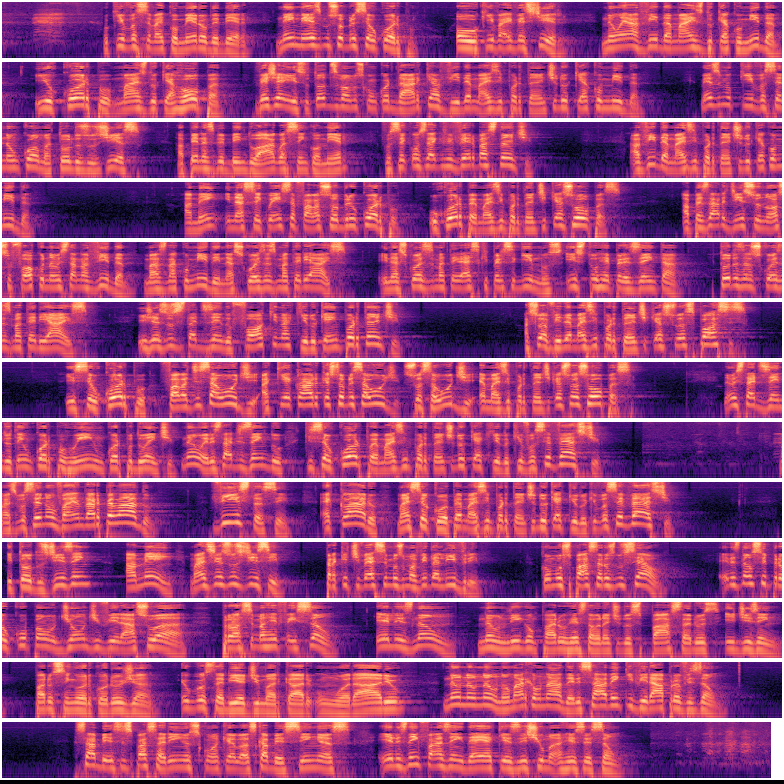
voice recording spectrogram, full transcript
O que você vai comer ou beber, nem mesmo sobre o seu corpo, ou o que vai vestir. Não é a vida mais do que a comida e o corpo mais do que a roupa? Veja isso, todos vamos concordar que a vida é mais importante do que a comida. Mesmo que você não coma todos os dias, apenas bebendo água sem comer, você consegue viver bastante. A vida é mais importante do que a comida. Amém? E na sequência fala sobre o corpo. O corpo é mais importante que as roupas. Apesar disso, nosso foco não está na vida, mas na comida e nas coisas materiais. E nas coisas materiais que perseguimos, isto representa todas as coisas materiais. E Jesus está dizendo: foque naquilo que é importante. A sua vida é mais importante que as suas posses. E seu corpo fala de saúde. Aqui é claro que é sobre saúde. Sua saúde é mais importante que as suas roupas. Não está dizendo tem um corpo ruim, um corpo doente. Não, ele está dizendo que seu corpo é mais importante do que aquilo que você veste. Mas você não vai andar pelado. Vista-se. É claro, mas seu corpo é mais importante do que aquilo que você veste. E todos dizem Amém. Mas Jesus disse para que tivéssemos uma vida livre, como os pássaros no céu. Eles não se preocupam de onde virá a sua próxima refeição. Eles não não ligam para o restaurante dos pássaros e dizem para o senhor coruja: Eu gostaria de marcar um horário. Não, não, não, não marcam nada, eles sabem que virá a provisão. Sabe, esses passarinhos com aquelas cabecinhas, eles nem fazem ideia que existe uma recessão.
